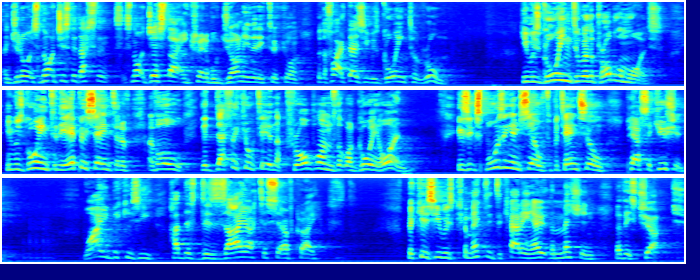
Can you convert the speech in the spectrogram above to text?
And you know, it's not just the distance, it's not just that incredible journey that he took on, but the fact is, he was going to Rome. He was going to where the problem was. He was going to the epicenter of, of all the difficulty and the problems that were going on. He's exposing himself to potential persecution. Why? Because he had this desire to serve Christ. Because he was committed to carrying out the mission of his church.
